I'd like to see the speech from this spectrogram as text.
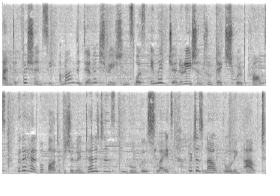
and efficiency. Among the demonstrations was image generation through textual prompts with the help of artificial intelligence in Google Slides, which is now rolling out.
